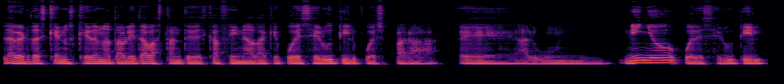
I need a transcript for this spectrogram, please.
la verdad es que nos queda una tableta bastante descafeinada que puede ser útil pues para eh, algún niño, puede ser útil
